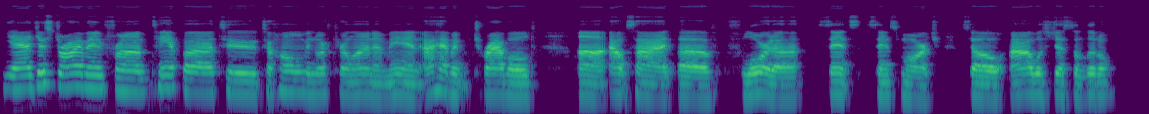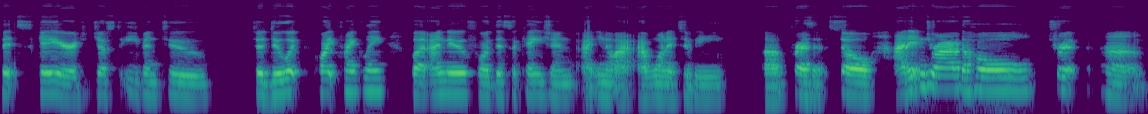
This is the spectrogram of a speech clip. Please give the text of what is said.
Yeah, just driving from Tampa to to home in North Carolina, man, I haven't traveled uh, outside of Florida since since March. So I was just a little bit scared just even to to do it, quite frankly. But I knew for this occasion, I, you know, I, I wanted to be uh, present. So I didn't drive the whole trip. Um,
